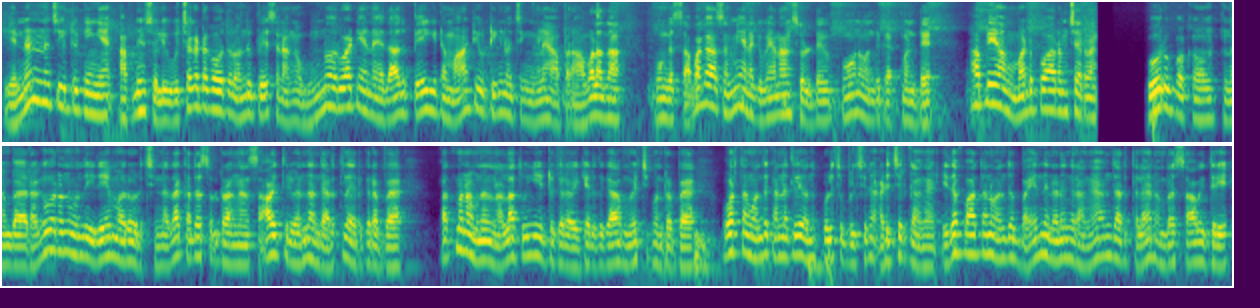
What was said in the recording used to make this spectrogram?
என்ன நினச்சிக்கிட்டு இருக்கீங்க அப்படின்னு சொல்லி உச்சக்கட்ட கோபத்தில் வந்து பேசுகிறாங்க இன்னொரு வாட்டி என்னை ஏதாவது பேய்கிட்ட மாட்டி விட்டிங்கன்னு வச்சுக்கோங்களேன் அப்புறம் அவ்வளோதான் உங்கள் சவகாசமே எனக்கு வேணான்னு சொல்லிட்டு ஃபோனை வந்து கட் பண்ணிட்டு அப்படியே அவங்க மட்டும் போக ஆரம்பிச்சிடுறாங்க. ஒரு பக்கம் நம்ம ரகுவரன் வந்து இதே மாதிரி ஒரு சின்னதாக கதை சொல்கிறாங்க சாவித்திரி வந்து அந்த இடத்துல இருக்கிறப்ப பத்மநாபன் நல்லா தூங்கிட்டு இருக்கிற வைக்கிறதுக்காக முயற்சி பண்ணுறப்ப ஒருத்தவங்க வந்து கண்ணத்துலேயே வந்து புளிச்சு புளிச்சுன்னு அடிச்சிருக்காங்க. இதை பார்த்தோன்னு வந்து பயந்து நடுங்குறாங்க. அந்த இடத்துல நம்ம சாவித்திரி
